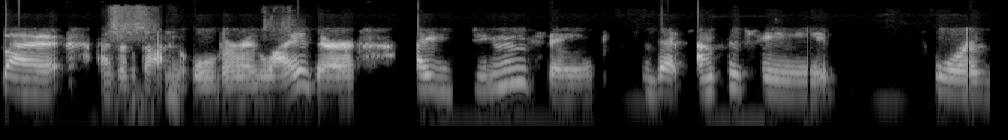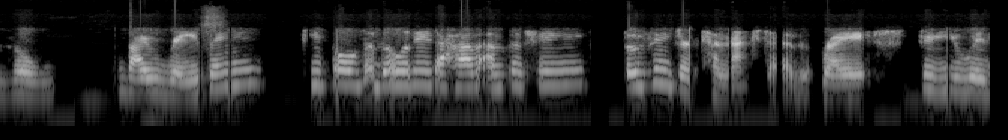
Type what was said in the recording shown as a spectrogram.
but as I've gotten older and wiser, I do think that empathy or the by raising people's ability to have empathy, those things are connected, right? So you would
